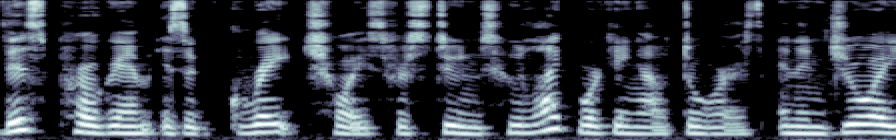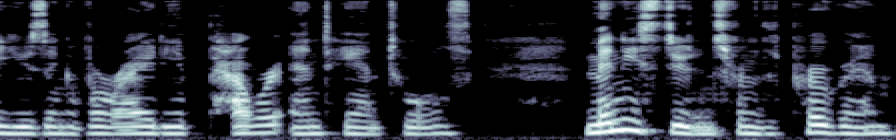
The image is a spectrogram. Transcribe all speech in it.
This program is a great choice for students who like working outdoors and enjoy using a variety of power and hand tools. Many students from the program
